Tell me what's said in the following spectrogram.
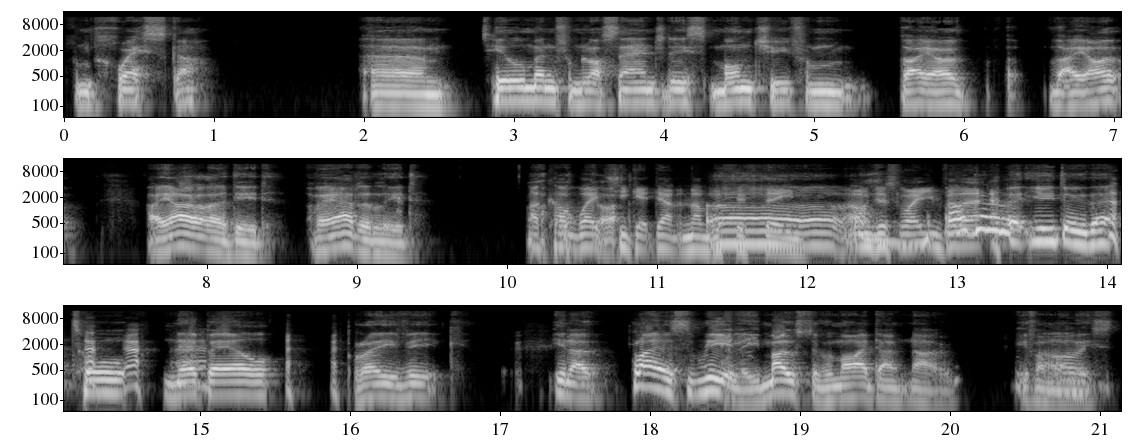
from Huesca. Um, Tillman from Los Angeles, Monchu from Valladolid. Valladolid. I can't oh, wait God. to get down to number 15. Uh, I'm just waiting for I'm that. I'm going to let you do that. Tor, Nebel, Breivik. You know, players really, most of them I don't know, if I'm oh, honest.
